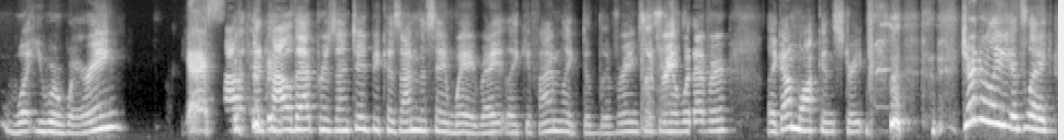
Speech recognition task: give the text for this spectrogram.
what you were wearing Yes. uh, and how that presented because I'm the same way, right? Like if I'm like delivering something or whatever, like I'm walking straight. Generally, it's like,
